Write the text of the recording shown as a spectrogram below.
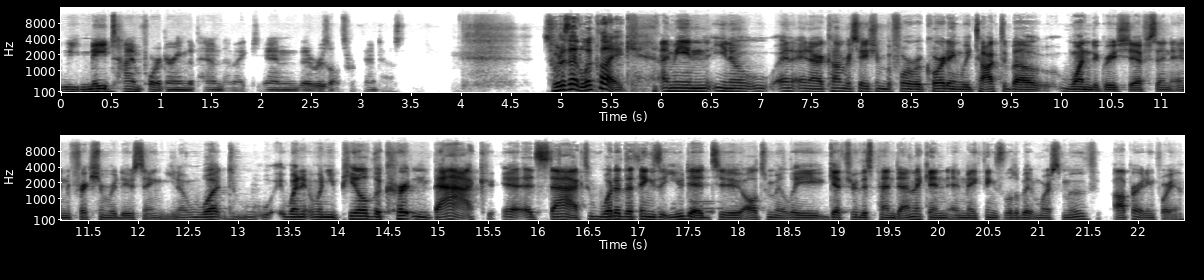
we made time for during the pandemic and the results were fantastic so what does that look like? I mean, you know, in, in, our conversation before recording, we talked about one degree shifts and, and friction reducing. You know, what when when you peel the curtain back at Stackd, what are the things that you did to ultimately get through this pandemic and, and make things a little bit more smooth operating for you?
